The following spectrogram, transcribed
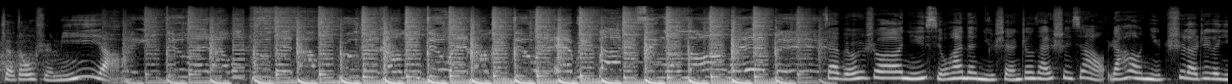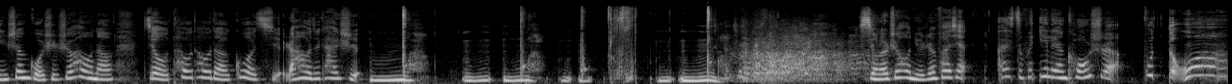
这都是谜呀。再说你喜欢的女神正在睡觉，然后你吃了这个隐身果实之后呢，就偷偷的过去，然后就开始嗯。嗯嗯嗯嗯嗯，醒了之后，女人发现，哎，怎么一脸口水，不懂啊，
